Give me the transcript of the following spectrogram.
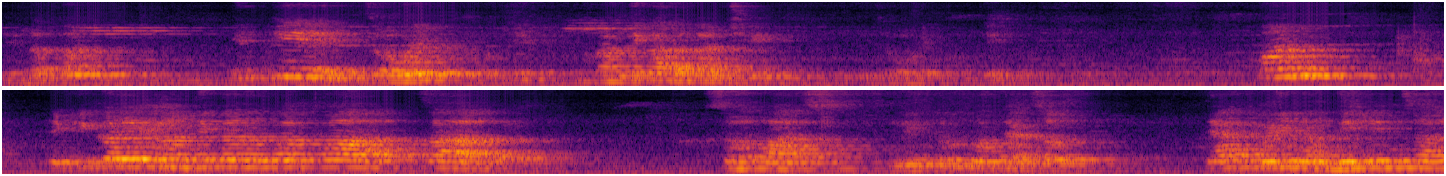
दिलं पण इतकी जवळीक होती क्रांतिकारकांची जवळीक होती. पण एकीकडे क्रांतिकारकत्वाचा सहवास नेतृत्व त्याचं त्याचवेळी गांधीजींचा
